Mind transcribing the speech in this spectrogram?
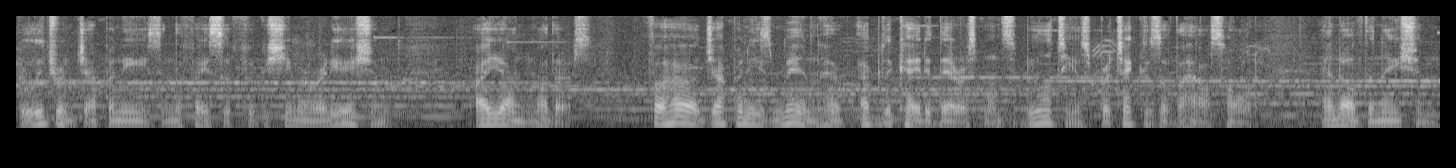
belligerent Japanese in the face of Fukushima radiation are young mothers. For her, Japanese men have abdicated their responsibility as protectors of the household and of the nation,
